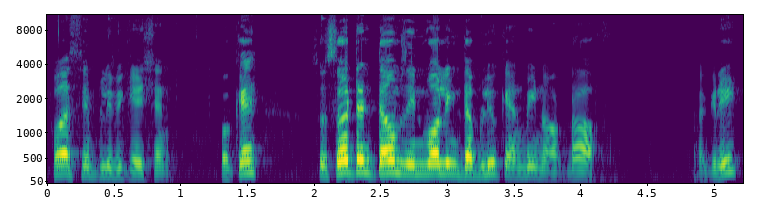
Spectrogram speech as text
First simplification. Okay. So, certain terms involving W can be knocked off. Agreed?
